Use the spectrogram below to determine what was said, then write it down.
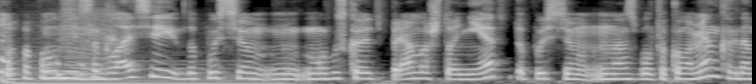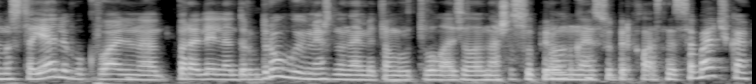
Вот по поводу несогласий, допустим, могу сказать прямо, что нет. Допустим, у нас был такой момент, когда мы стояли буквально параллельно друг другу, и между нами там вот вылазила наша суперумная, суперклассная собачка.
